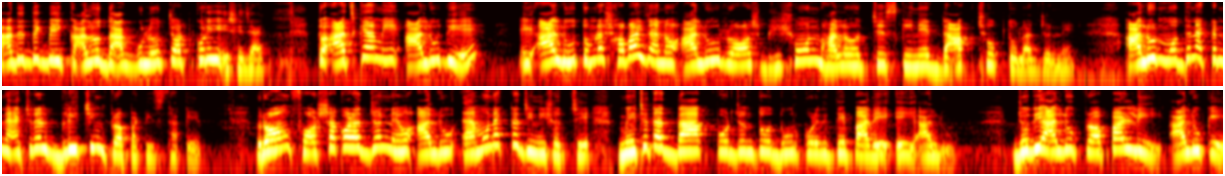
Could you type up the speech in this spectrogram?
তাদের দেখবে এই কালো দাগগুলো চট করেই এসে যায়। তো আজকে আমি আলু দিয়ে, এই আলু তোমরা সবাই জানো, আলুর রস ভীষণ ভালো হচ্ছে স্কিনের দাগ ছোপ তোলার জন্যে। আলুর মধ্যে না একটা ন্যাচারাল ব্লিচিং প্রপার্টিস থাকে। রং ফর্সা করার জন্যেও আলু এমন একটা জিনিস হচ্ছে মেচে তার দাগ পর্যন্ত দূর করে দিতে পারে এই আলু। যদি আলু প্রপারলি আলুকে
